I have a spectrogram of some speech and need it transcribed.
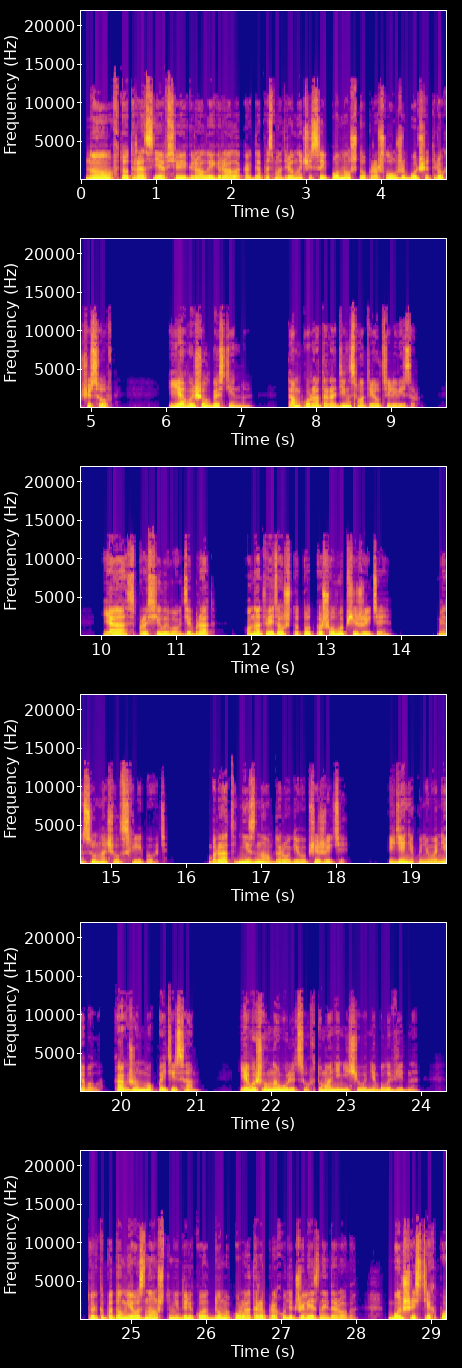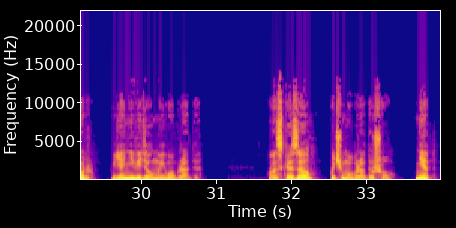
Но в тот раз я все играл и играл, а когда посмотрел на часы, понял, что прошло уже больше трех часов. Я вышел в гостиную. Там куратор один смотрел телевизор. Я спросил его, где брат. Он ответил, что тот пошел в общежитие. Минсу начал всхлипывать. Брат не знал дороги в общежитие. И денег у него не было. Как же он мог пойти сам? Я вышел на улицу, в тумане ничего не было видно. Только потом я узнал, что недалеко от дома куратора проходит железная дорога. Больше с тех пор я не видел моего брата. Он сказал, почему брат ушел? Нет.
